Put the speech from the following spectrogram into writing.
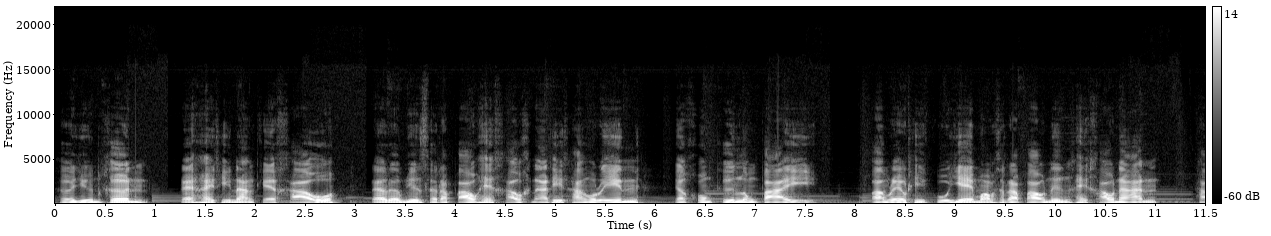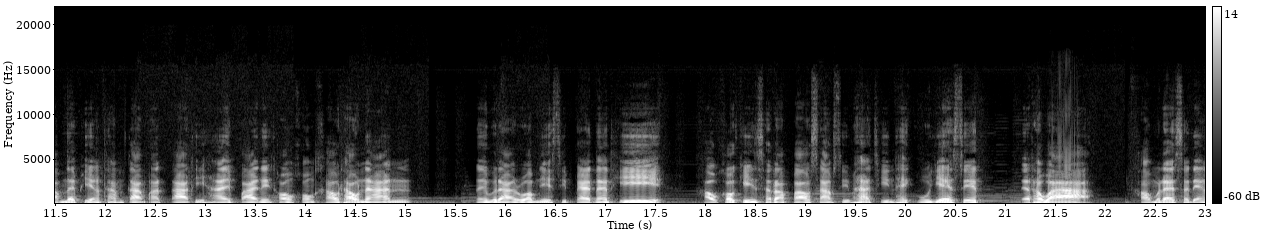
เธอยืนขึ้น ได้ให้ที่นั่งแก่เขาและเริ่มยื่นซาลาเปาให้เขาขณะที่ทั้งโอเรนยังคงกลืนลงไป ความเร็วที่กูเย่มอบซาลาเปานึ่งให้เขานั้นทำได้เพียงทำตามอัตราที่หายไปในท้องของเขาเท่านั้น ในเวลารวม 28 นาที เขาก็กินซาลาเปา 35 ชิ้นให้กูเย่เสร็จ แต่ทว่า เขาไม่ได้แสดง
